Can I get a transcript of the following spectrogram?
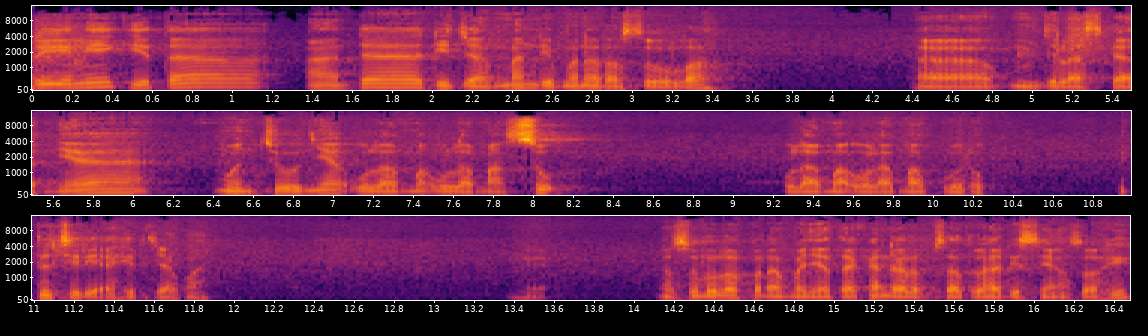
Hari ini kita ada di zaman di mana Rasulullah uh, menjelaskannya munculnya ulama-ulama su, ulama-ulama buruk. Itu ciri akhir zaman. Ya. Rasulullah pernah menyatakan dalam satu hadis yang sahih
